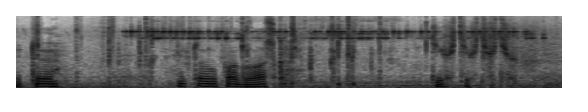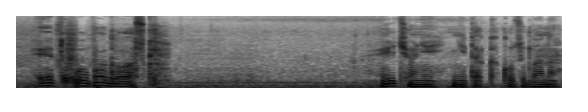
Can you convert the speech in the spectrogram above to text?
Это... Это лупоглазка. Тихо, тихо, тихо, тихо. Это лупоглазка. Видите, у нее не так, как у зубана.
